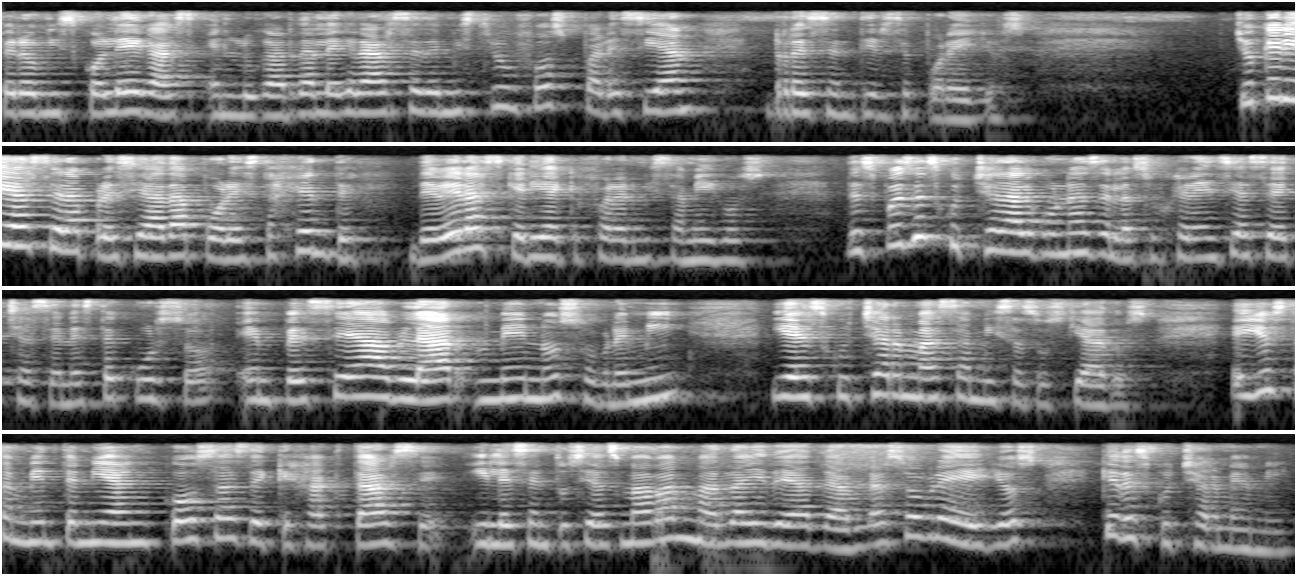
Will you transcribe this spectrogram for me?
pero mis colegas, en lugar de alegrarse de mis triunfos, parecían resentirse por ellos. Yo quería ser apreciada por esta gente, de veras quería que fueran mis amigos. Después de escuchar algunas de las sugerencias hechas en este curso, empecé a hablar menos sobre mí y a escuchar más a mis asociados. Ellos también tenían cosas de que jactarse y les entusiasmaban más la idea de hablar sobre ellos que de escucharme a mí.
